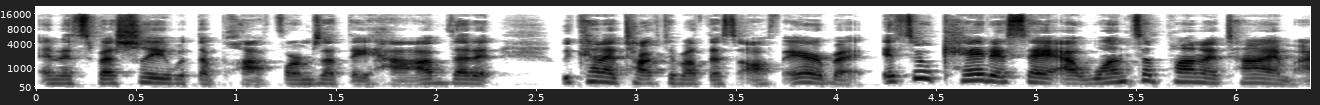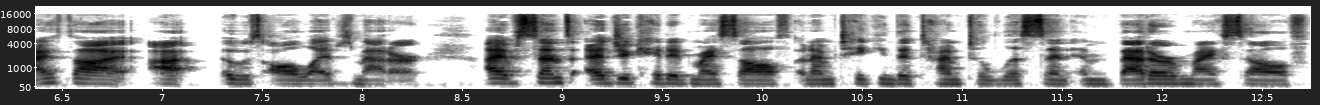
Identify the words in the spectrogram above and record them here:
and especially with the platforms that they have, that it we kind of talked about this off air, but it's okay to say at once upon a time I thought I, it was all lives matter. I have since educated myself, and I'm taking the time to listen and better myself,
